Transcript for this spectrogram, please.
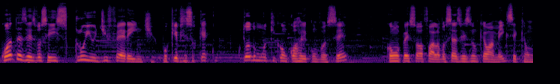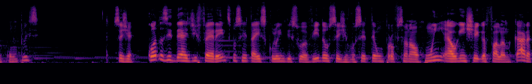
Quantas vezes você exclui o diferente porque você só quer todo mundo que concorde com você? Como o pessoal fala, você às vezes não quer um amigo, você quer um cúmplice. Ou seja, quantas ideias diferentes você está excluindo de sua vida? Ou seja, você tem um profissional ruim, alguém chega falando, cara,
